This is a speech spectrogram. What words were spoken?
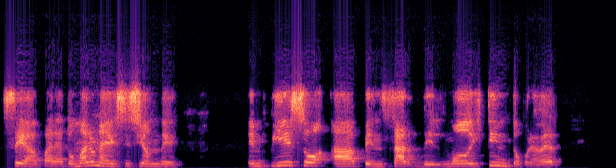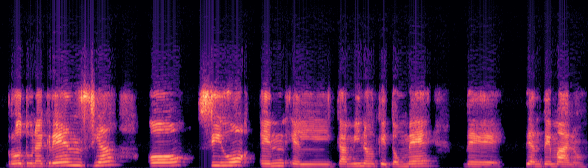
sea para tomar una decisión de empiezo a pensar del modo distinto por haber roto una creencia o sigo en el camino que tomé de, de antemano.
